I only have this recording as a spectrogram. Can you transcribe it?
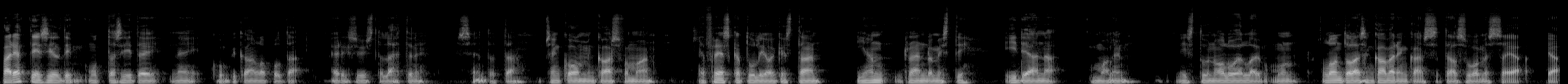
pärjättiin silti, mutta siitä ei, ne ei kumpikaan lopulta eri syistä lähtenyt sen, tota, sen koommin kasvamaan. Ja Freska tuli oikeastaan ihan randomisti ideana, kun mä olin, istuin oluella mun lontolaisen kaverin kanssa täällä Suomessa ja, ja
